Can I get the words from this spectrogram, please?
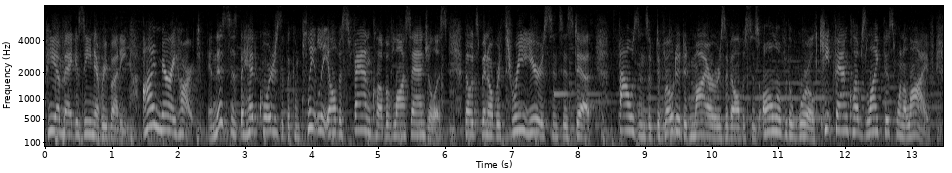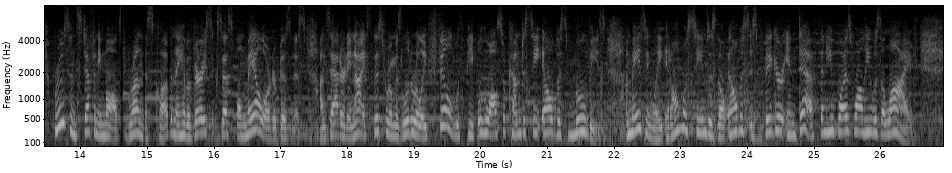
PM Magazine, everybody. I'm Mary Hart, and this is the headquarters of the Completely Elvis Fan Club of Los Angeles. Though it's been over three years since his death, thousands of devoted admirers of Elvis's all over the world keep fan clubs like this one alive. Bruce and Stephanie Maltz run this club, and they have a very successful mail order business. On Saturday nights, this room is literally filled with people who also come to see Elvis movies. Amazingly, it almost seems as though Elvis is bigger in death than he was while he was alive.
